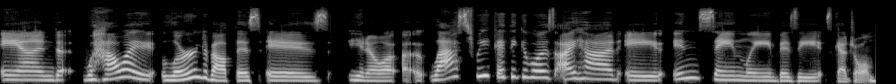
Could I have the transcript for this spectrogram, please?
And how I learned about this is, you know, uh, uh last week, I think it was, I had a insanely busy schedule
